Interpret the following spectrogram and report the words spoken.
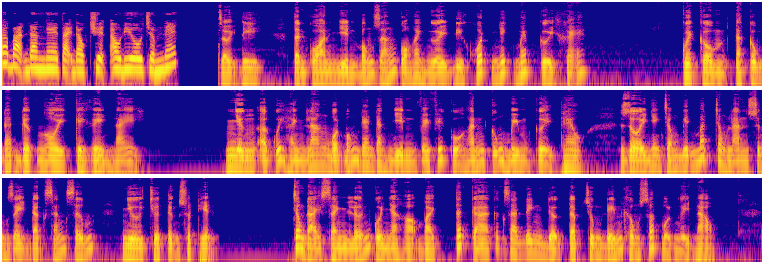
Các bạn đang nghe tại đọc chuyện audio.net Rời đi, tần quan nhìn bóng dáng của hai người đi khuất nhếch mép cười khẽ. Cuối cùng ta cũng đã được ngồi cây ghế này. Nhưng ở cuối hành lang một bóng đen đang nhìn về phía của hắn cũng mỉm cười theo, rồi nhanh chóng biến mất trong làn sương dày đặc sáng sớm như chưa từng xuất hiện. Trong đại sành lớn của nhà họ Bạch, tất cả các gia đình được tập trung đến không sót một người nào.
